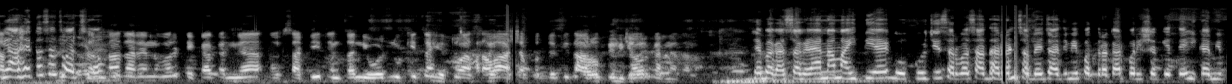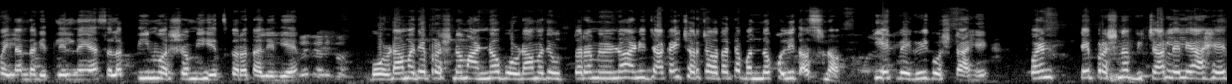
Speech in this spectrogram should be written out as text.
मी आहे तसंच वाचलं. सत्ताधाऱ्यांवर टीका करण्यासाठी त्यांचा निवडणुकीचा हेतू असावा अशा पद्धतीचा आरोप त्यांच्यावर करण्यात आला. हे बघा सगळ्यांना माहिती आहे गोकुळची सर्वसाधारण सभेच्या आधी मी पत्रकार परिषद घेते ही काही मी पहिल्यांदा घेतलेली नाही आहे सलग तीन वर्ष मी हेच करत आलेली आहे. बोर्डामध्ये प्रश्न मांडणं बोर्डामध्ये उत्तरं मिळणं आणि ज्या काही चर्चा होतात त्या बंद खोलीत असणं ही एक वेगळी गोष्ट आहे. पण ते प्रश्न विचारलेले आहेत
